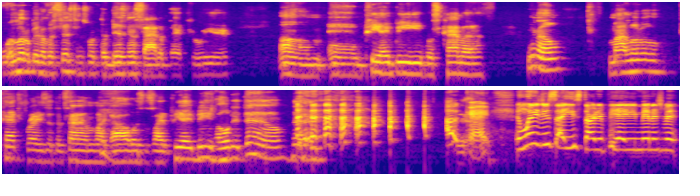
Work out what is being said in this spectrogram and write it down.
a little bit of assistance with the business side of their career. Um, and PAB was kind of, you know, my little catchphrase at the time. Like I always was like, PAB, hold it down. okay. Yeah. And when did you say you started PAB management?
